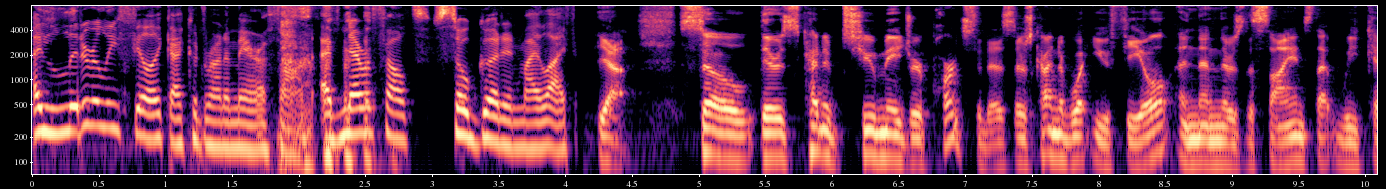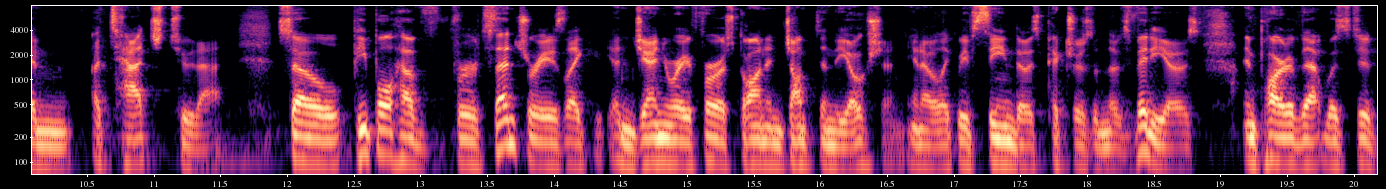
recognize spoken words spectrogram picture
I literally feel like I could run a marathon. I've never felt so good in my life. Yeah. So there's kind of two major parts to this. There's kind of what you feel, and then there's the science that we can attach to that. So people have for centuries, like in January 1st, gone and jumped in the ocean. You know, like we've seen those pictures and those videos. And part of that was to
